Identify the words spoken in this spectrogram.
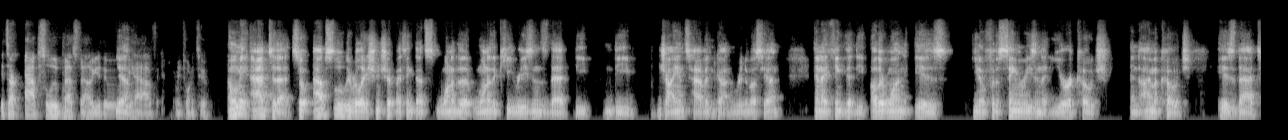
it's our absolute best value that yeah. we have 2022. And let me add to that. So absolutely relationship. I think that's one of the one of the key reasons that the the giants haven't gotten rid of us yet. And I think that the other one is, you know, for the same reason that you're a coach and I'm a coach is that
